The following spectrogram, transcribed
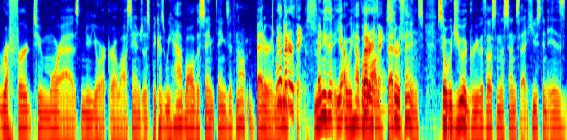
referred to more as New York or Los Angeles because we have all the same things, if not better. And We have better things. Many things, yeah, we have a lot things. of better things. So, would you agree with us in the sense that Houston is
